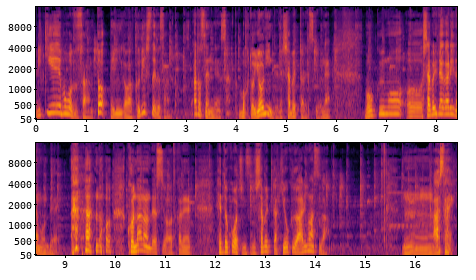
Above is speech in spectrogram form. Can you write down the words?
力英坊主さんとペニ川クリステルさんと、あと千年さんと、僕と4人でね、喋ったんですけどね、僕も喋りたがりなもんで、あの、こんななんですよとかね、ヘッドコーチについて喋った記憶がありますが、うーん、浅い。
